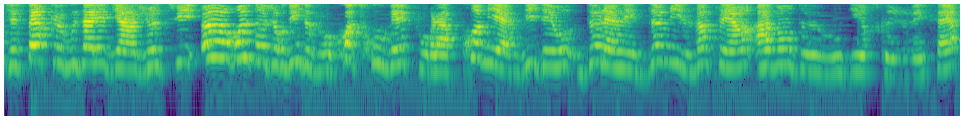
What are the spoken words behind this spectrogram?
j'espère que vous allez bien. Je suis heureuse aujourd'hui de vous retrouver pour la première vidéo de l'année 2021. Avant de vous dire ce que je vais faire,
